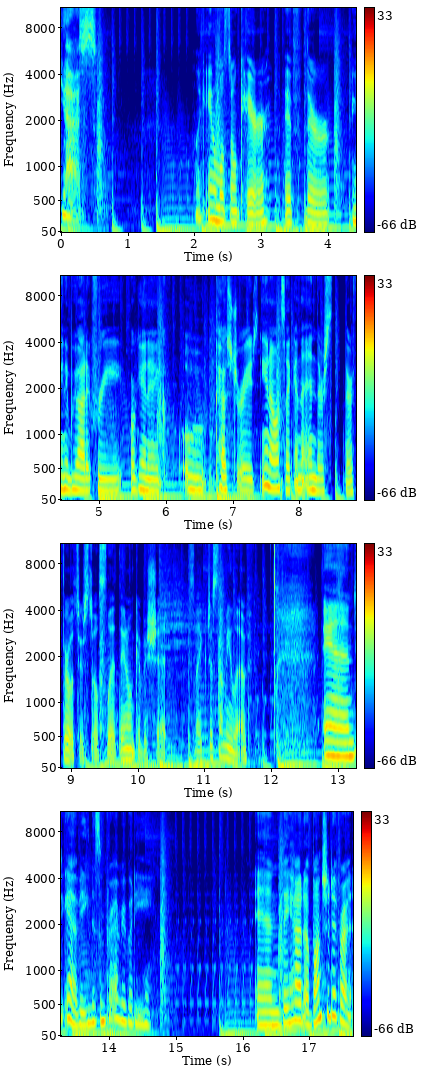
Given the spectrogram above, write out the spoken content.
yes. like animals don't care if they're antibiotic free, organic, oh, or pasture raised. You know, it's like in the end, their their throats are still slit. They don't give a shit. It's like just let me live. And yeah, veganism for everybody. And they had a bunch of different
